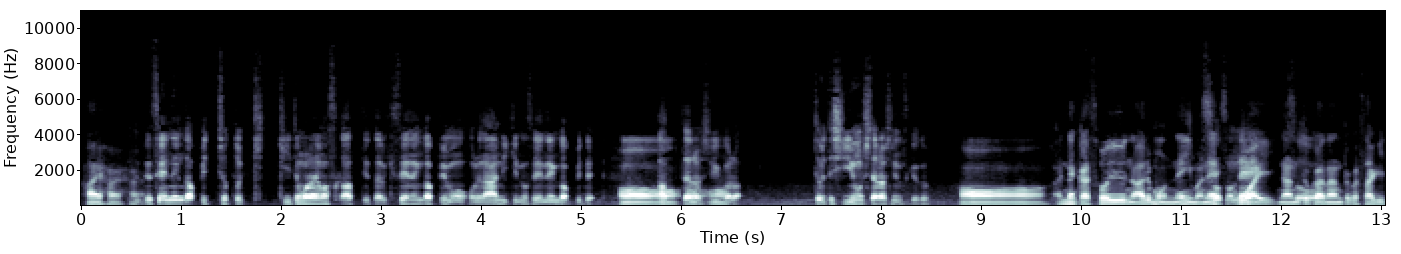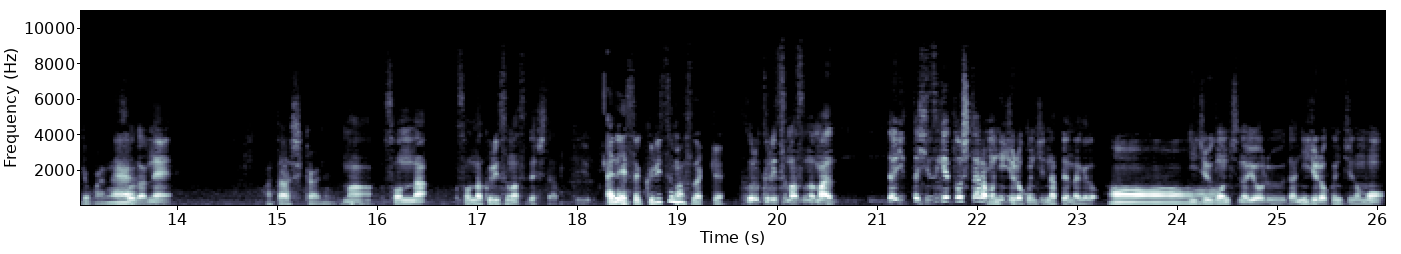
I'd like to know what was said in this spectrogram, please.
はいはいはい。で、生年月日ちょっとき聞いてもらえますかって言ったら、生年月日も俺の兄貴の生年月日でああったらしいから、それで信用したらしいんですけど、ああなんかそういうのあるもんね今ね。そうそうね。怖いなんとかなんとか詐欺とかね。そうだね、まあ、確かに。まあ、そんな、そんなクリスマスでしたっていう。あれそれクリスマスだっけ？これクリスマスの、まあ、だ言った日付としたらもう26日になってんだけど、ああ25日の夜、だ26日のも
